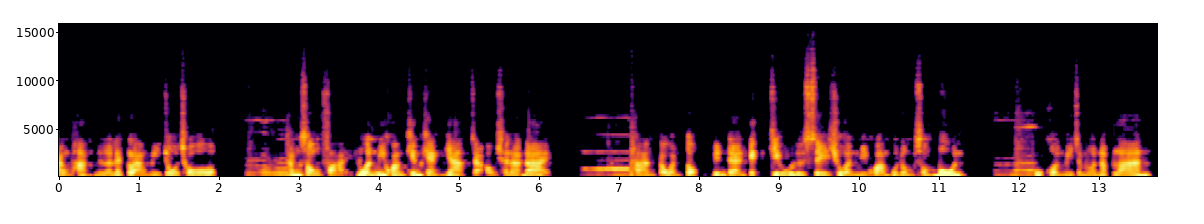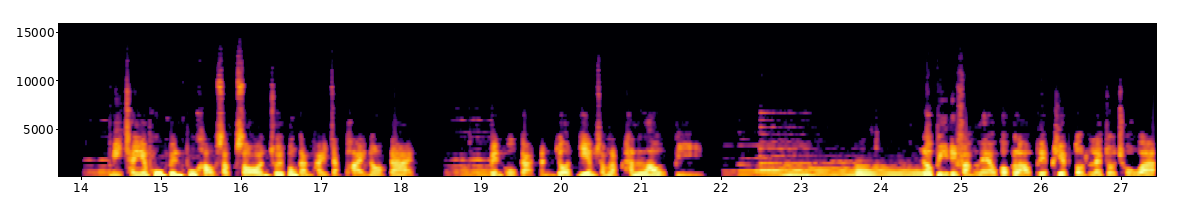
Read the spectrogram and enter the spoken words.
ทางภาคเหนือและกลางมีโจโฉ ทั้งสองฝ่ายล้วนมีความเข้มแข็งยากจะเอาชนะได้ ทางตะวันตกดินแดนเอ็กจิ๋วหรือเสฉวนมีความอุดมสมบูรณ์ ผู้คนมีจำนวนนับล้าน มีชัยภูมิเป็นภูเขาซับซ้อนช่วยป้องกันภัยจากภายนอกได้ เป็นโอกาสอันยอดเยี่ยมสำหรับท่านเล่าปี เล่าปีได้ฟังแล้วก็กล่าวเปรียบเทียบตนและโจโฉว่า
